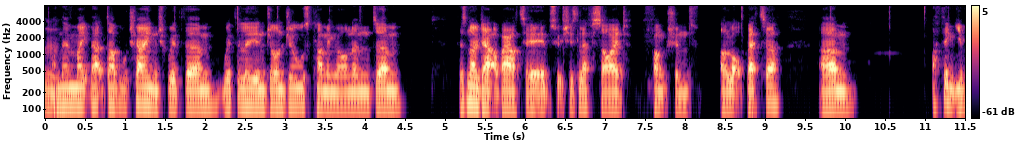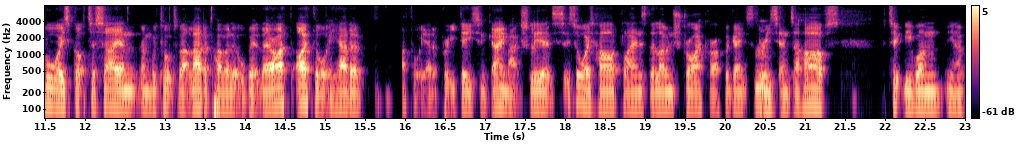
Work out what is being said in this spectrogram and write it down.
Mm. And then make that double change with um, with Leigh and John-Jules coming on, and um, there's no doubt about it. Ipswich's left side functioned a lot better. Um, I think you've always got to say, and, and we talked about Ladapo a little bit there. I, I thought he had a, I thought he had a pretty decent game actually. It's it's always hard playing as the lone striker up against three mm. centre halves, particularly one you know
